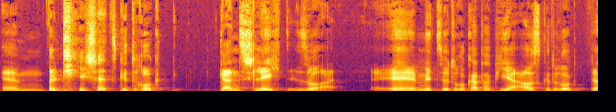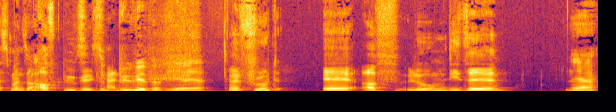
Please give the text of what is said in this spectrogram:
ähm, T-Shirts gedruckt, ganz schlecht, so äh, mit so Druckerpapier ausgedruckt, dass man so ja, aufbügeln so kann. Bügelpapier, ja. Und Fruit äh, of Loom, diese, ja.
